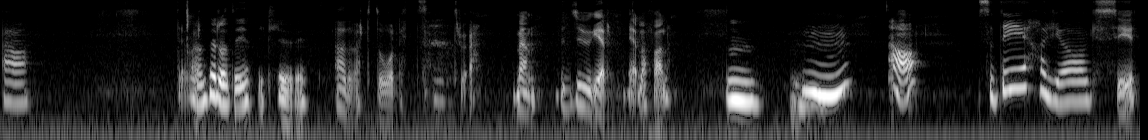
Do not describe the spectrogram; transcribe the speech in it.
ja. Det Ja, var, det låter jätteklurigt. ja, det varit dåligt tror jag. Men det duger i alla fall. Mm. Mm, ja, så det har jag sytt.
